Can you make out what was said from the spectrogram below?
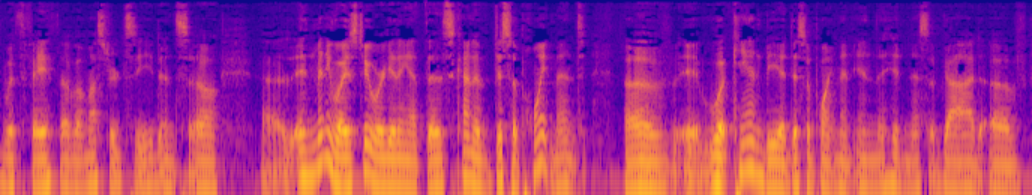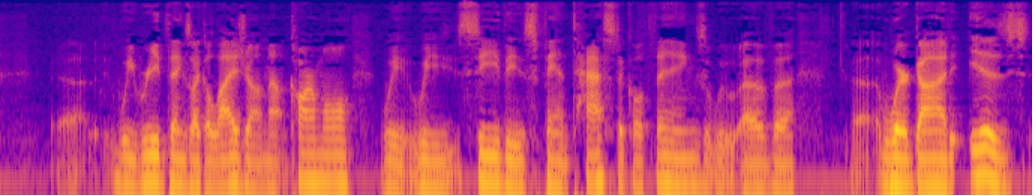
with faith of a mustard seed, and so uh, in many ways too, we're getting at this kind of disappointment of it, what can be a disappointment in the hiddenness of God. Of uh, we read things like Elijah on Mount Carmel. We we see these fantastical things of uh, uh, where God is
